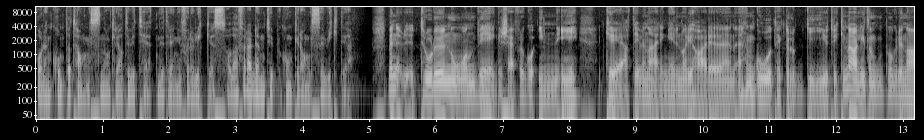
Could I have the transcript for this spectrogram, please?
får den kompetansen og kreativiteten de trenger for å lykkes. Og Derfor er den type konkurranser viktige. Men eh, tror du noen vegrer seg for å gå inn i kreative næringer når de har en, en god teknologiutvikling? Da? Liksom Pga.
